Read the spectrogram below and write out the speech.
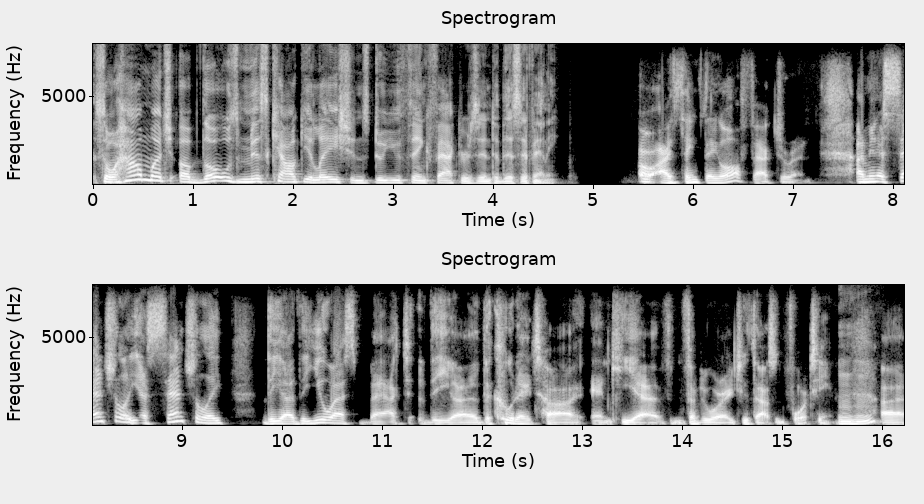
So how much of those miscalculations do you think factors into this if any? Oh, I think they all factor in. I mean, essentially, essentially, the uh, the U.S. backed the uh, the coup d'état in Kiev in February 2014. Mm-hmm. Uh,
